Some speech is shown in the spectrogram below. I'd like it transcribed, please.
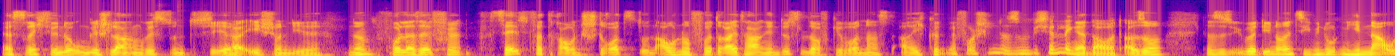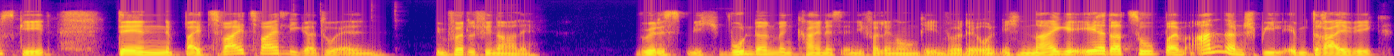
Erst recht, wenn du ungeschlagen bist und ja eh schon die ne, voller Selbstver Selbstvertrauen strotzt und auch noch vor drei Tagen in Düsseldorf gewonnen hast. Aber ich könnte mir vorstellen, dass es ein bisschen länger dauert. Also, dass es über die 90 Minuten hinausgeht. Denn bei zwei Zweitligaduellen im Viertelfinale würde es mich wundern, wenn keines in die Verlängerung gehen würde. Und ich neige eher dazu, beim anderen Spiel im Dreiweg,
